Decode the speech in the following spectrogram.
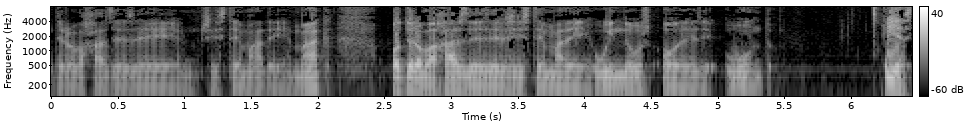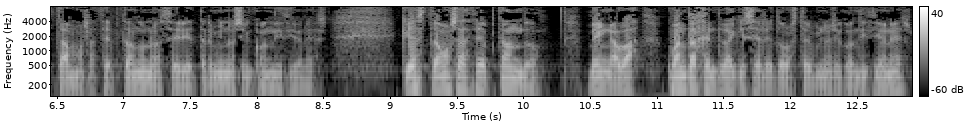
te lo bajas desde el sistema de Mac, o te lo bajas desde el sistema de Windows o desde Ubuntu. Y estamos aceptando una serie de términos y condiciones. ¿Qué estamos aceptando? Venga, va. ¿Cuánta gente de aquí se lee todos los términos y condiciones?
